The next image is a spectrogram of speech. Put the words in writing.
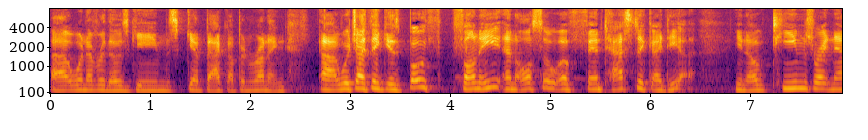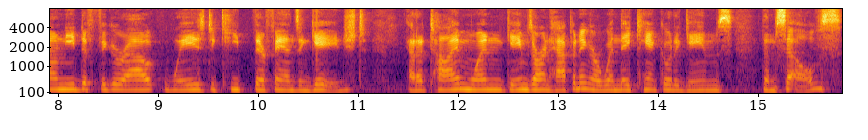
uh, whenever those games get back up and running, uh, which I think is both funny and also a fantastic idea. You know, teams right now need to figure out ways to keep their fans engaged at a time when games aren't happening or when they can't go to games themselves.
